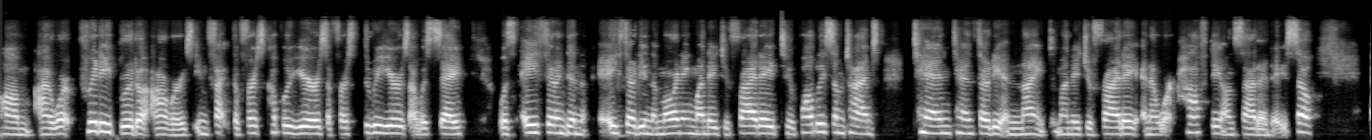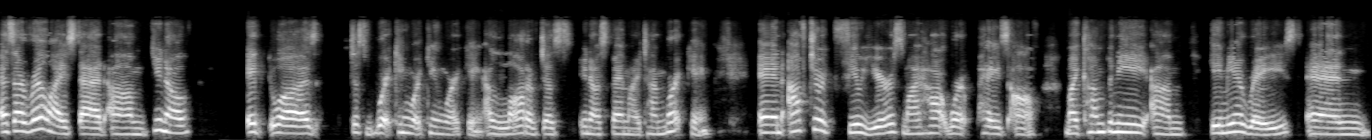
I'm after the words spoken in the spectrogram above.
um, I worked pretty brutal hours. In fact, the first couple years, the first three years, I would say was 8.30 in, 8.30 in the morning, Monday to Friday, to probably sometimes 10, 10.30 at night, Monday to Friday, and I work half day on Saturday. So as I realized that, um, you know, it was just working, working, working. A lot of just, you know, spend my time working. And after a few years, my hard work pays off. My company um, gave me a raise and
